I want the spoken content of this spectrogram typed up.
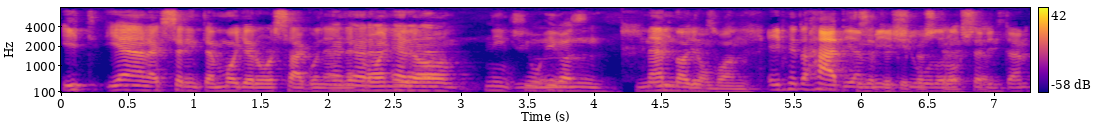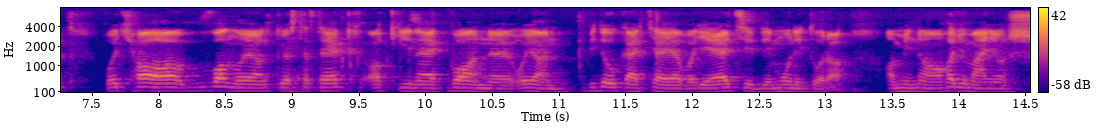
Itt jelenleg szerintem Magyarországon ennek Erre- annyira erre nem- nincs jó, igaz. mm, nem nagyon van. Egyébként a HDMI is jó dolog szerintem, hogyha van olyan köztetek, akinek van olyan videókártyája vagy LCD monitora, amin a hagyományos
